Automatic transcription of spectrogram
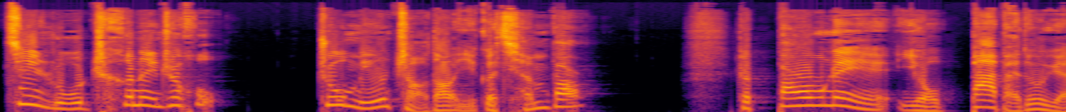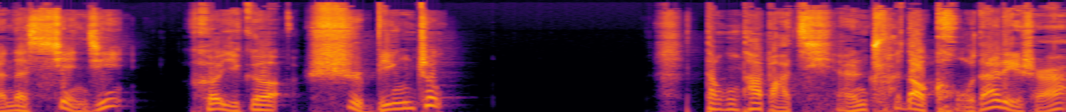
进入车内之后，周明找到一个钱包，这包内有八百多元的现金和一个士兵证。当他把钱揣到口袋里时，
